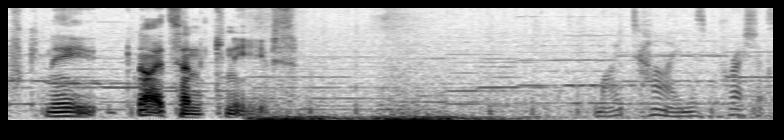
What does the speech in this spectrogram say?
Of kni- Knights and Knives. My time is precious.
